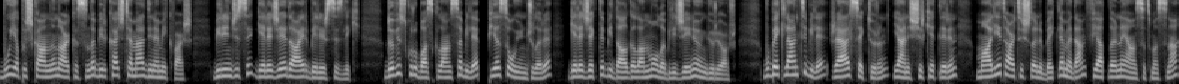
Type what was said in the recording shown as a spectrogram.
Bu yapışkanlığın arkasında birkaç temel dinamik var. Birincisi geleceğe dair belirsizlik. Döviz kuru baskılansa bile piyasa oyuncuları gelecekte bir dalgalanma olabileceğini öngörüyor. Bu beklenti bile reel sektörün yani şirketlerin maliyet artışlarını beklemeden fiyatlarına yansıtmasına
